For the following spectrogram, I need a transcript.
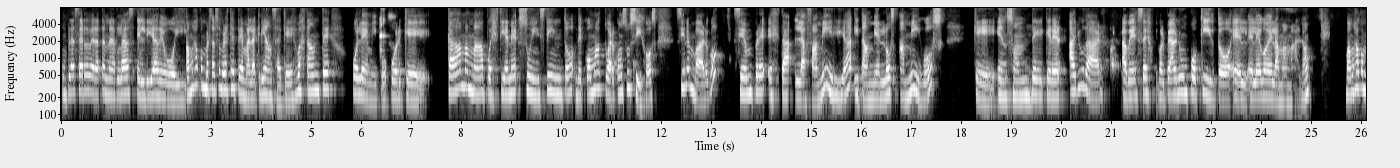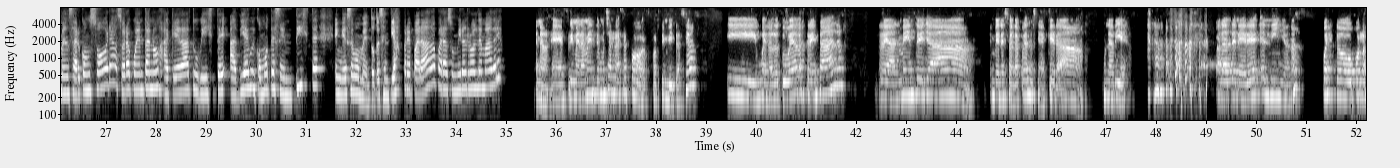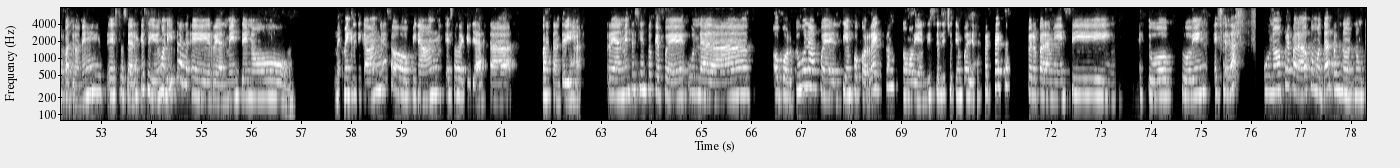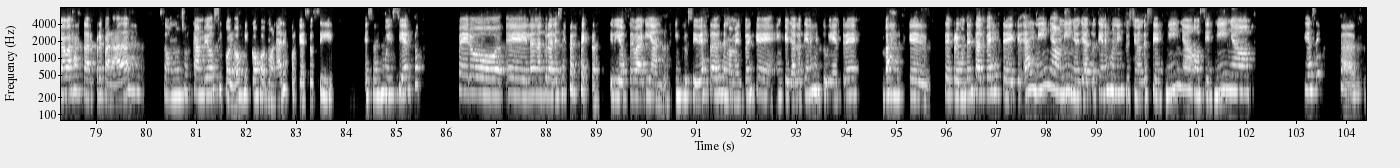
Un placer de ver a tenerlas el día de hoy. Vamos a conversar sobre este tema, la crianza, que es bastante polémico porque cada mamá pues tiene su instinto de cómo actuar con sus hijos. Sin embargo, siempre está la familia y también los amigos que en son de querer ayudar, a veces golpean un poquito el, el ego de la mamá, ¿no? Vamos a comenzar con Sora. Sora, cuéntanos a qué edad tuviste a Diego y cómo te sentiste en ese momento. ¿Te sentías preparada para asumir el rol de madre? Bueno, eh, primeramente, muchas gracias por, por tu invitación. Y bueno, lo tuve a los 30 años. Realmente ya en Venezuela pues decían que era una vieja para tener el niño, ¿no? Puesto por los patrones eh, sociales que se viven ahorita, eh, realmente no me, criticaban eso, opinaban eso de que ya está bastante vieja. Realmente siento que fue una edad oportuna, fue el tiempo correcto, como bien dice el dicho, tiempo de Dios es perfecto, pero para mí sí estuvo, estuvo bien esa edad. Uno preparado como tal, pues no, nunca vas a estar preparada son muchos cambios psicológicos, hormonales, porque eso sí, eso es muy cierto, pero eh, la naturaleza es perfecta y Dios te va guiando, inclusive hasta desde el momento en que, en que ya lo tienes en tu vientre, vas, que te pregunten tal vez, este, que, ay, niña o niño, ya tú tienes una intuición de si es niña o si es niño, y así,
